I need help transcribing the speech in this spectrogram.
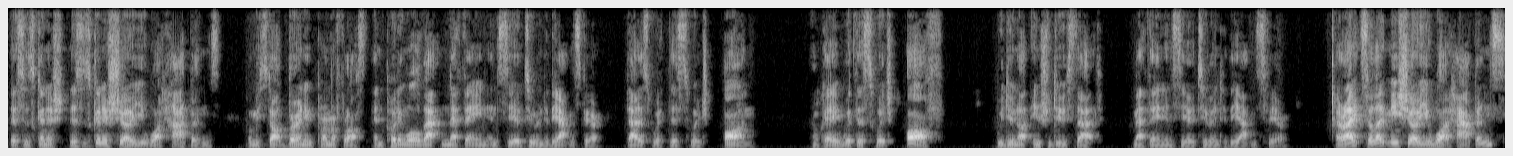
This is going to this is going to show you what happens when we start burning permafrost and putting all that methane and CO2 into the atmosphere. That is with this switch on. Okay, with this switch off, we do not introduce that methane and CO2 into the atmosphere. All right, so let me show you what happens.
